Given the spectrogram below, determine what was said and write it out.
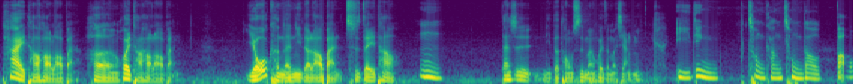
太讨好老板，很会讨好老板，有可能你的老板吃这一套，嗯，但是你的同事们会怎么想你？一定冲康冲到爆。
